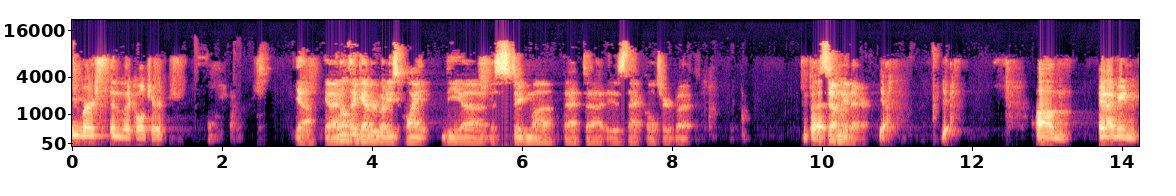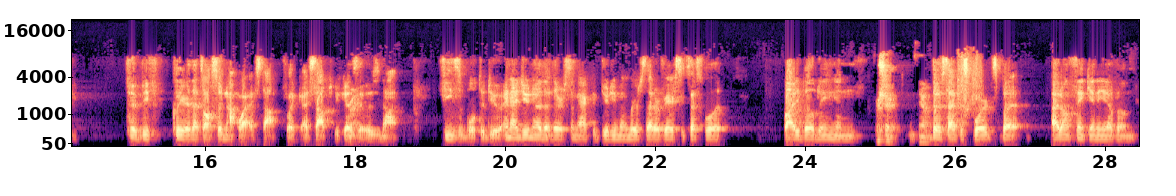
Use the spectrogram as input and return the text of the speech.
immersed in the culture. Yeah, yeah. I don't think everybody's quite the uh, the stigma that uh, is that culture, but But it's definitely there. Yeah, yeah. Um, and I mean, to be clear, that's also not why I stopped. Like I stopped because Right. it was not feasible to do. And I do know that there are some active duty members that are very successful at bodybuilding and For sure. Yeah. those type of sports, but I don't think any of them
